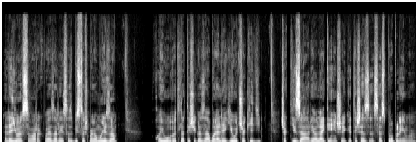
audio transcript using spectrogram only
elég jól össze van rakva ez a rész, az biztos, meg amúgy ez a hajó ötlet is igazából elég jó, csak így csak kizárja a legénységet, és ez, ez, ez probléma.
